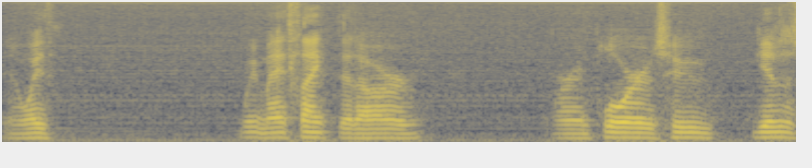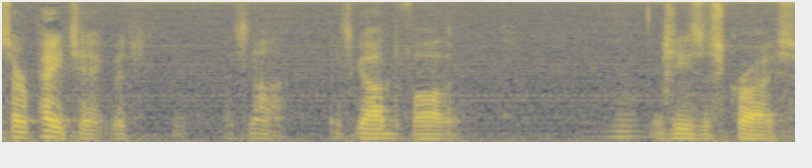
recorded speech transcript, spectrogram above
You know, we we may think that our our employers who gives us our paycheck, but it's not. It's God the Father and Jesus Christ.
